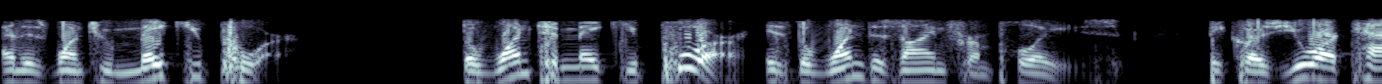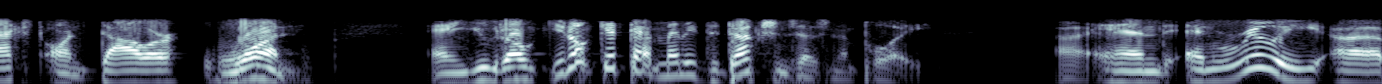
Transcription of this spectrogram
and there's one to make you poor. The one to make you poor is the one designed for employees because you are taxed on dollar one, and you don't you don't get that many deductions as an employee. Uh, and and really, uh,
